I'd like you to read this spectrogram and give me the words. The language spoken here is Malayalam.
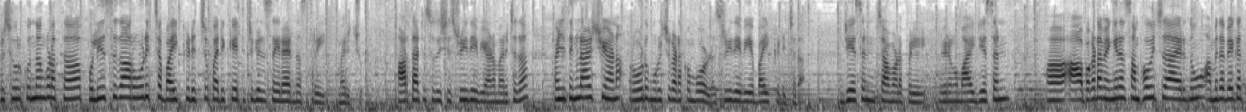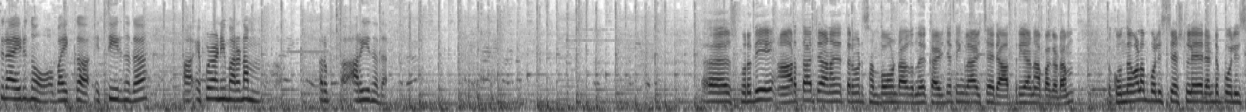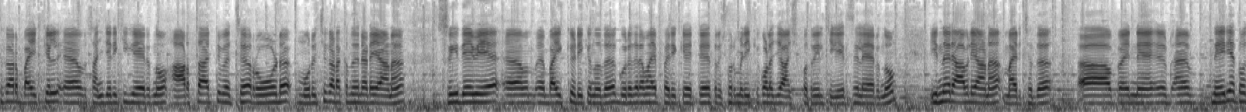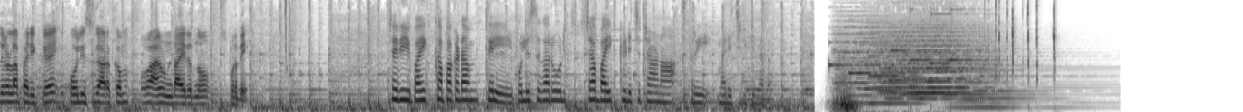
തൃശൂർ കുന്നംകുളത്ത് പോലീസുകാർ ഓടിച്ച ബൈക്കിടിച്ചു പരിക്കേറ്റ് ചികിത്സയിലായിരുന്ന സ്ത്രീ മരിച്ചു. ആർത്താറ്റ് സ്വദേശി ശ്രീദേവിയാണ് മരിച്ചത്. കഴിഞ്ഞ തിങ്കളാഴ്ചയാണ് റോഡ് മുറിച്ചു കടക്കുമ്പോൾ ശ്രീദേവിയെ ബൈക്കിടിച്ചത് ജേസൺ ചാമളപ്പിൽ വിവരങ്ങളുമായി. ജേസൺ ആ അപകടം എങ്ങനെ സംഭവിച്ചതായിരുന്നു? അമിത വേഗത്തിലായിരുന്നോ ബൈക്ക് എത്തിയിരുന്നത്. എപ്പോഴാണ് ഈ മരണം അറിയുന്നത്? സ്മൃതി ആർത്താറ്റാണ് ഇത്തരമൊരു സംഭവം ഉണ്ടാകുന്നത്. കഴിഞ്ഞ തിങ്കളാഴ്ച രാത്രിയാണ് അപകടം. കുന്നംകുളം പോലീസ് സ്റ്റേഷനിലെ രണ്ട് പോലീസുകാർ ബൈക്കിൽ സഞ്ചരിക്കുകയായിരുന്നു. ആർത്താറ്റ് വെച്ച് റോഡ് മുറിച്ചു കടക്കുന്നതിനിടെയാണ് ശ്രീദേവിയെ ബൈക്ക് ഇടിക്കുന്നത്. ഗുരുതരമായി പരിക്കേറ്റ് തൃശൂർ മെഡിക്കൽ കോളേജ് ആശുപത്രിയിൽ ചികിത്സയിലായിരുന്നു. ഇന്ന് രാവിലെയാണ് മരിച്ചത്. പിന്നെ നേരിയ തോതിലുള്ള പരിക്ക് പോലീസുകാർക്കും ഉണ്ടായിരുന്നു. സ്മൃതി. ശരി ബൈക്ക് അപകടത്തിൽ പോലീസുകാർ ഓടിച്ച ബൈക്ക് ഇടിച്ചിട്ടാണ് സ്ത്രീ മരിച്ചിരിക്കുന്നത്.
